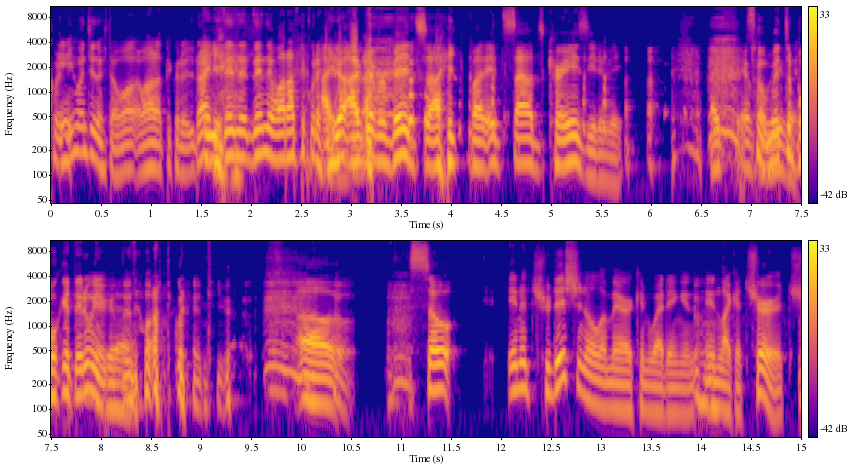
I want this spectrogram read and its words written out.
これ it- 日本人の人はわ笑ってくれる。ライリー全然全然笑ってくれへん。 I don't, I've never been, so I, but it sounds crazy to me. I can't そう、めっ believe ちゃ it. ボケてるんやけど、 Yeah. 全然笑ってくれへんっていう。 Uh, so in a traditional American wedding in, in like a church,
